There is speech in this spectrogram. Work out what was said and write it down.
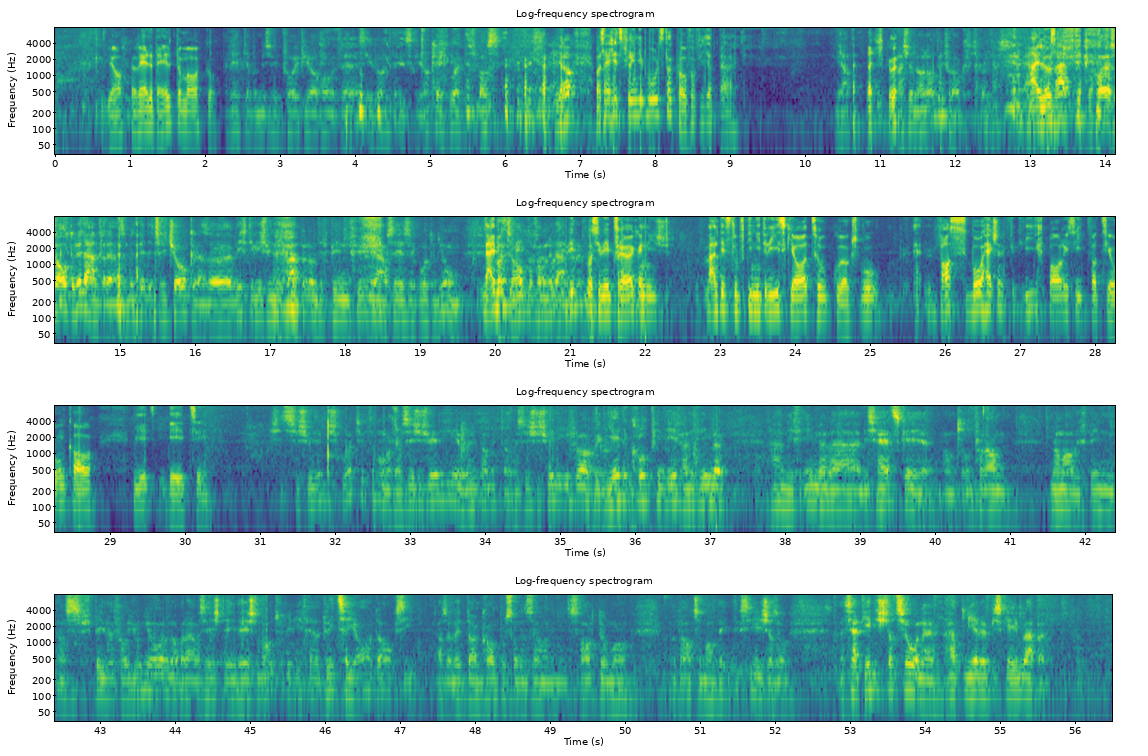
Ja, wir werden älter, Marco. Dann hätte ich aber mit fünf Jahren Trainer sein, oder 30. Okay, gut, Spaß. Ja. Was hast du jetzt für einen Geburtstag gehabt, vor vier Tagen? Ja, das ist gut. Hast du noch eine andere Frage? Nein, los. Nein, man kann ja das Alter nicht ändern. Also, man will jetzt nicht joken. Also, wichtig ist, wie ich lebe und ich bin fühle mich auch sehr, sehr gut und jung. Nein, was, das Alter kann man nicht ändern. Was ich will fragen ist, wenn du jetzt auf deine 30 Jahre zurückschaust, wo, was, wo hast du eine vergleichbare Situation gehabt wie jetzt bei GC? Es ist schwierig, ist gut heute Morgen. Es ist eine schwierige, oder heute Nachmittag. Es ist eine schwierige Frage, weil jeder Club, finde ich, habe ich immer, habe ich immer äh, mein Herz gegeben. Und, und vor allem, nochmal, ich bin als Spieler von Junioren, aber auch als erste, in der ersten Mannschaft bin ich äh, 13 Jahre da gewesen. Also nicht hier im Campus, sondern so das Hartum, wo dazu mal dort war. Also, es hat jede Station äh, hat mir etwas gegeben im Leben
